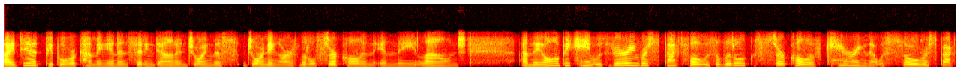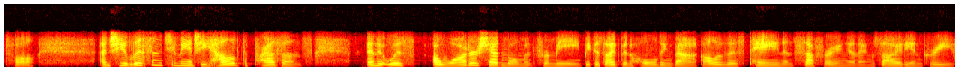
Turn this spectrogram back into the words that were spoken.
I did. People were coming in and sitting down, enjoying this, joining our little circle in in the lounge, and they all became. It was very respectful. It was a little circle of caring that was so respectful, and she listened to me and she held the presence, and it was a watershed moment for me because I'd been holding back all of this pain and suffering and anxiety and grief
